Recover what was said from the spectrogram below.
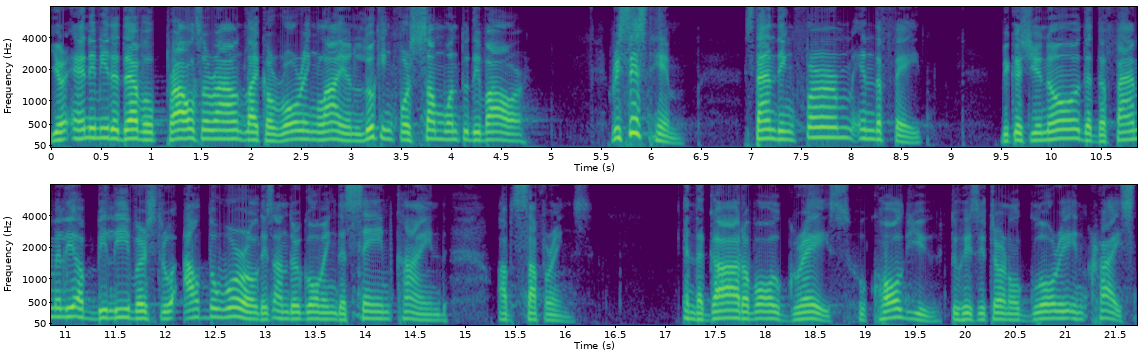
Your enemy, the devil, prowls around like a roaring lion looking for someone to devour. Resist him, standing firm in the faith because you know that the family of believers throughout the world is undergoing the same kind of sufferings. And the God of all grace, who called you to his eternal glory in Christ,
